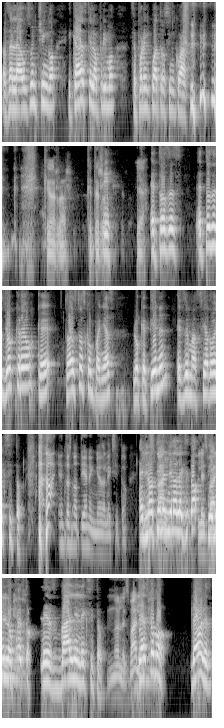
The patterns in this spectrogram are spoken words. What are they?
O sea, la uso un chingo y cada vez que la oprimo se ponen 4 o 5 A. Qué horror. Qué terror. Sí. Entonces, entonces yo creo que todas estas compañías lo que tienen es demasiado éxito. Entonces no tienen miedo al éxito. Eh, no tienen miedo al éxito, Les tienen vale lo opuesto. Les vale el éxito. No les vale. ya es miedo. como, no, les,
